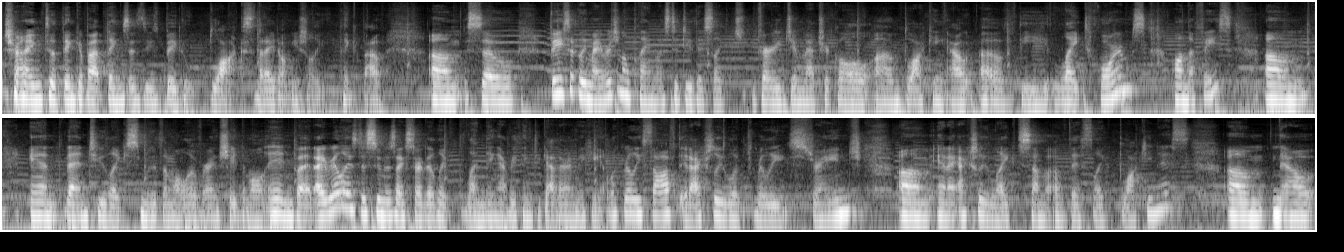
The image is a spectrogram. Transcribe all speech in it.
trying to think about things as these big blocks that I don't usually think about. Um, so basically, my original plan was to do this like very geometrical um, blocking out of the light forms on the face, um, and then to like smooth them all over and shade them all in. But I realized as soon as I started like blending everything together and making it look really soft, it actually looked really strange, um, and I actually liked some of this like blockiness. Um, now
